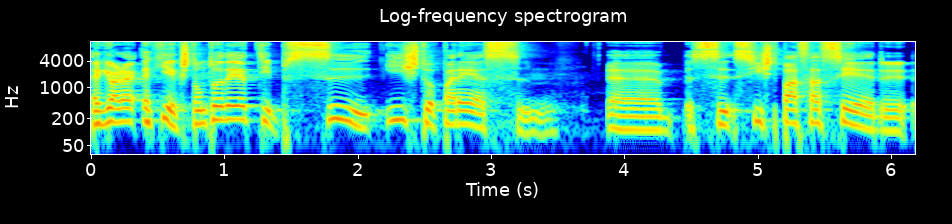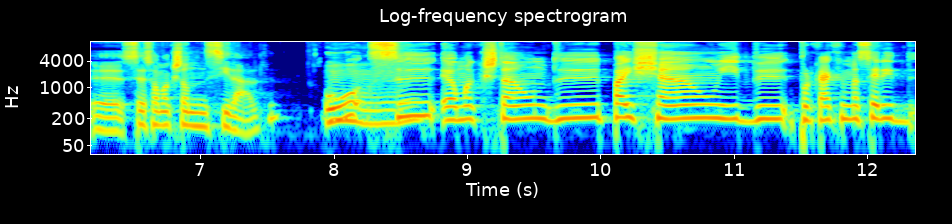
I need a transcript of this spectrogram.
agora, aqui a questão toda é tipo: se isto aparece, uh, se, se isto passa a ser, uh, se é só uma questão de necessidade. Ou se é uma questão de paixão e de. Porque há aqui uma série de.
